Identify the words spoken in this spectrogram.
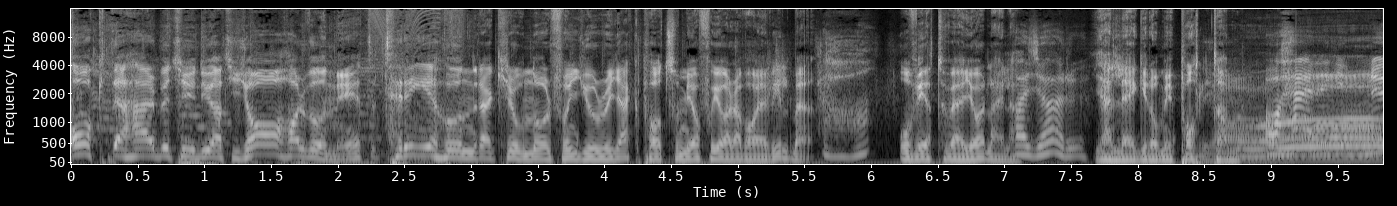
Och det här betyder ju att jag har vunnit 300 kronor från Eurojackpot som jag får göra vad jag vill med. Ja, Och vet du vad jag gör Laila? vad gör du? Jag lägger dem i potten. Åh herregud,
